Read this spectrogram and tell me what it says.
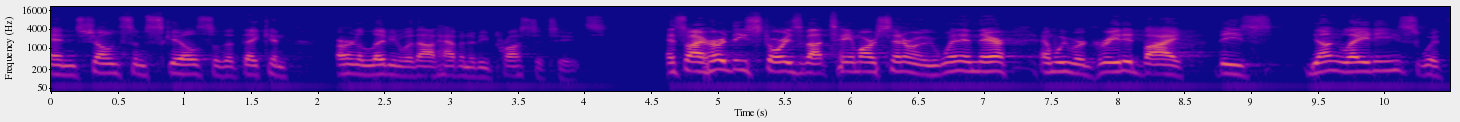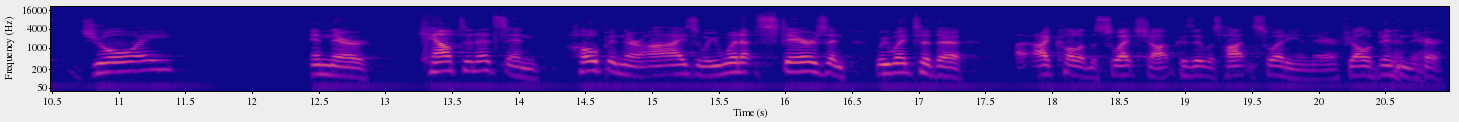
and shown some skills so that they can earn a living without having to be prostitutes. And so I heard these stories about Tamar Center, and we went in there and we were greeted by these young ladies with joy in their countenance and hope in their eyes. And we went upstairs and we went to the, I call it the sweatshop because it was hot and sweaty in there, if y'all have been in there.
